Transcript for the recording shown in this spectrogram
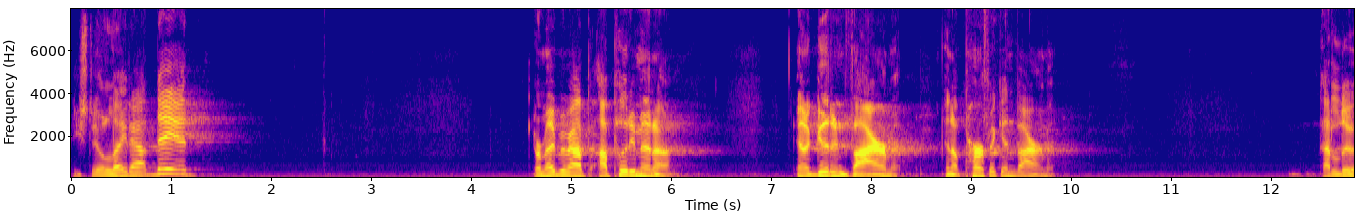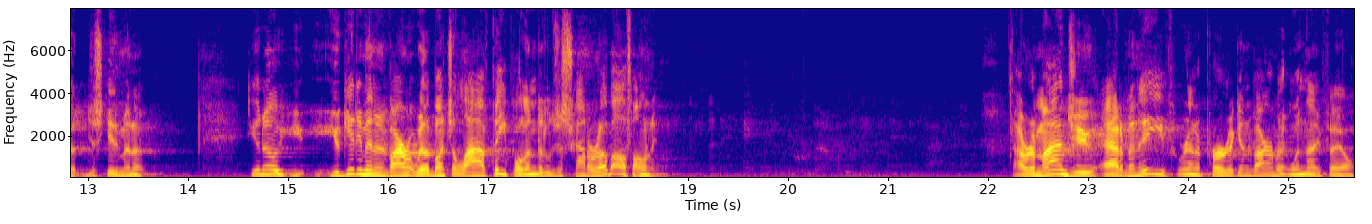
He's still laid out dead. Or maybe I, I put him in a, in a good environment, in a perfect environment. That'll do it. Just get him in a, you know, you, you get him in an environment with a bunch of live people and it'll just kind of rub off on him. I remind you, Adam and Eve were in a perfect environment when they fell.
